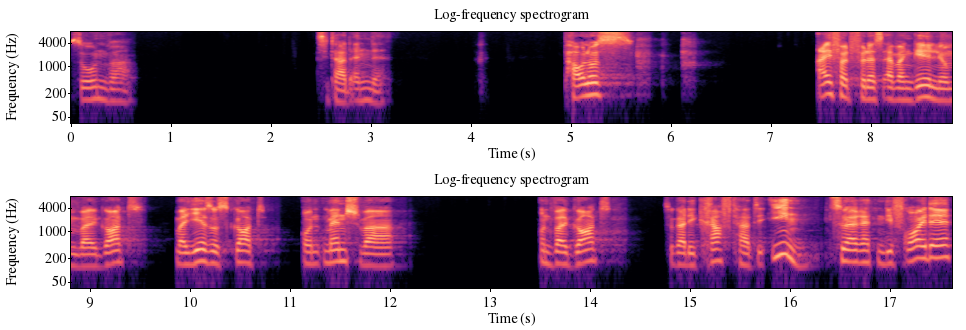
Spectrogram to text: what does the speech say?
Sohn war. Zitat Ende. Paulus eifert für das Evangelium, weil Gott, weil Jesus Gott und Mensch war und weil Gott sogar die Kraft hatte, ihn zu erretten. Die Freude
